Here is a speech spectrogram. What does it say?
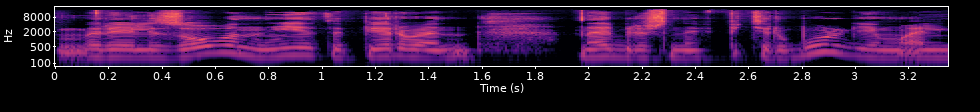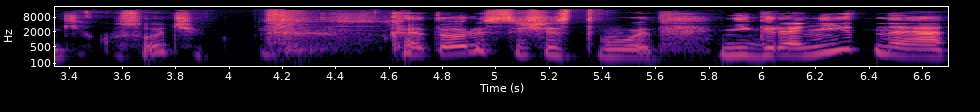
реализован, и это первая набережная в Петербурге, маленький кусочек, который существует. Не гранитная,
